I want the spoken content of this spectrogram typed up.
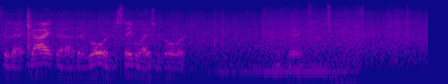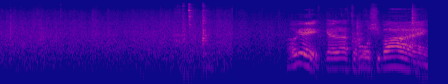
for that guy, uh, the roller, the stabilizer roller. Okay. Okay, got off the whole shebang,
